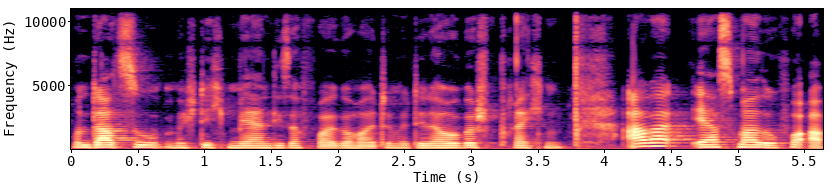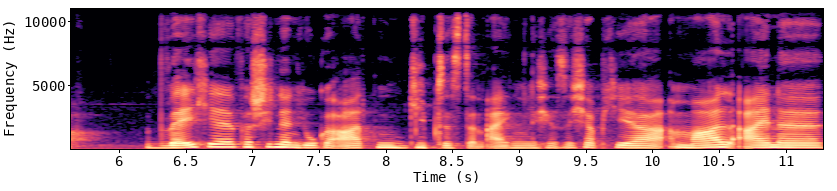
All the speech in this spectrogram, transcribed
Und dazu möchte ich mehr in dieser Folge heute mit dir darüber sprechen. Aber erstmal so vorab, welche verschiedenen Yoga-Arten gibt es denn eigentlich? Also ich habe hier mal eine,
